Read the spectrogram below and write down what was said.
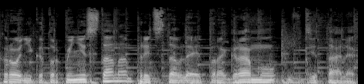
Хроника Туркменистана представляет программу «В деталях».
